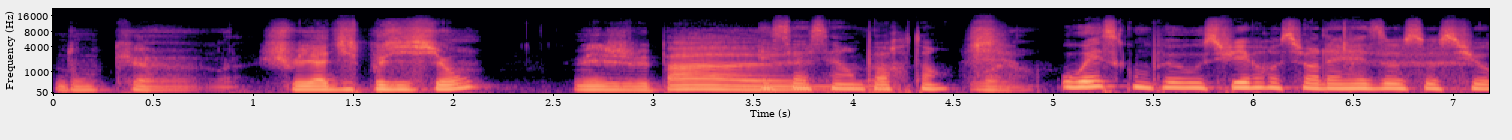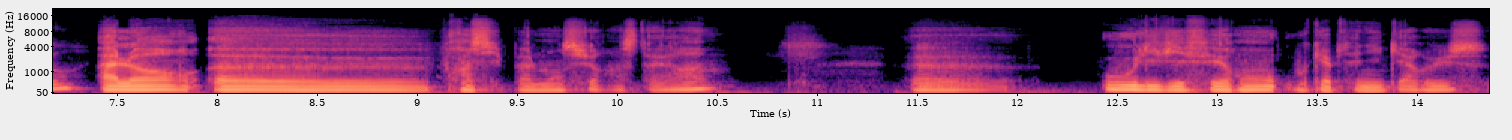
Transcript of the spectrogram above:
Donc je suis à disposition, mais je vais pas. et ça, c'est important. Où est-ce qu'on peut vous suivre sur les réseaux sociaux? Alors, principalement sur Instagram ou Olivier Ferrand ou Captain Icarus.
